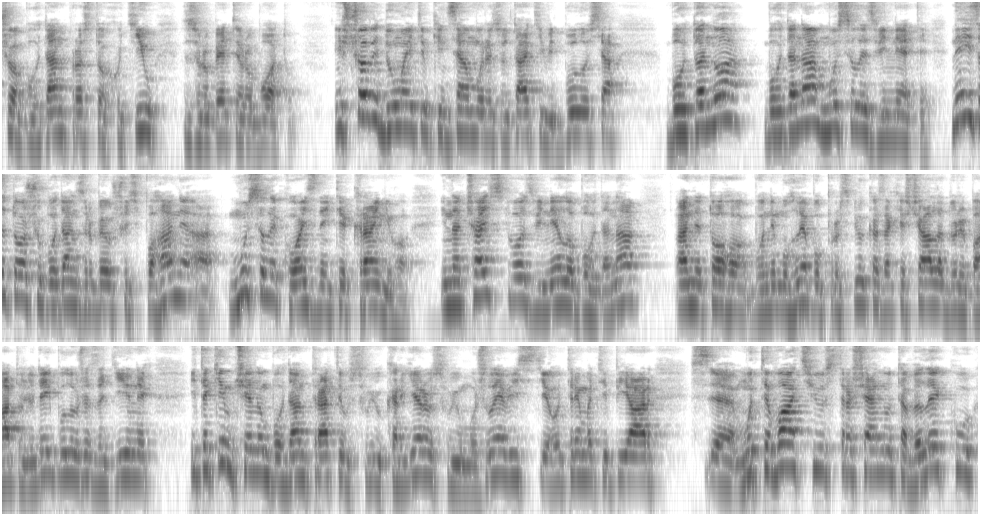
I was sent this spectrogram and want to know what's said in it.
що Богдан просто хотів зробити роботу. І що ви думаєте в кінцевому результаті відбулося? Богдана, Богдана мусили звільнити. Не із-за того, що Богдан зробив щось погане, а мусили когось знайти крайнього. І начальство звільнило Богдана, а не того, бо не могли, бо проспілка захищала, дуже багато людей було вже задіяних. І таким чином Богдан втратив свою кар'єру, свою можливість отримати піар, е, мотивацію страшенну та велику,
